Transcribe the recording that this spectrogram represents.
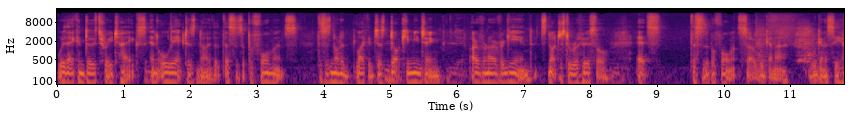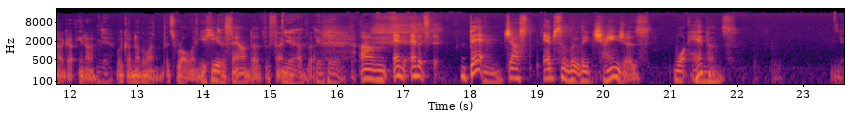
where they can do three takes and all the actors know that this is a performance. This is not a, like a just documenting Yeah. over and over again. It's not just a rehearsal. It's this is a performance. So we're gonna we're gonna see how it goes. You know, Yeah. we've got another one. It's rolling. You hear Yeah. the sound of the thing. Yeah, of the, you can hear it. Um, and and it's that Mm. just absolutely changes what happens. Yeah.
